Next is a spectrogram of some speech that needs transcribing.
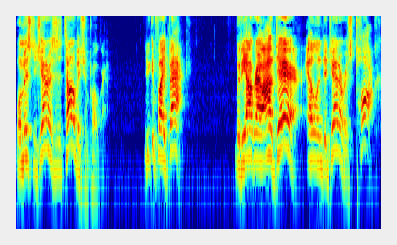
Well, Miss DeGeneres is a television program. You can fight back. But the outcry, how dare Ellen DeGeneres talk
